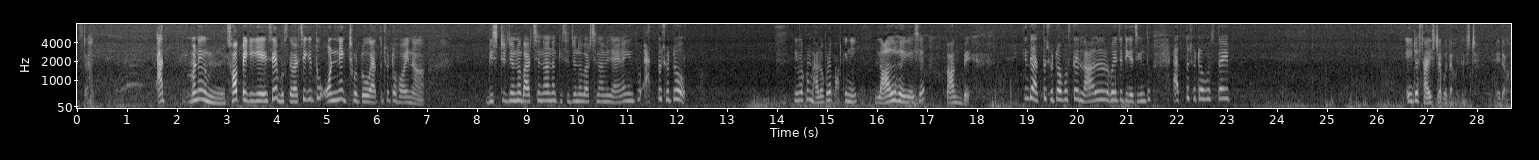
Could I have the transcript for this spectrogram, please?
গাছটা। মানে সব পেকে গিয়েছে, বুঝতে পারছি, কিন্তু অনেক ছোট, এত ছোট হয় না। বৃষ্টির জন্য বাড়ছে না না কিসের জন্য বাড়ছে না, আমি জানি না, কিন্তু এত ছোট। এগুলো এখন ভালো করে পাকেনি, লাল হয়ে গেছে, পাকবে। কিন্তু এত ছোট অবস্থায় লাল হয়েছে ঠিক আছে, কিন্তু এত ছোট অবস্থায় এইটা সাইজটা করে দেখো জাস্ট এই দেখো।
